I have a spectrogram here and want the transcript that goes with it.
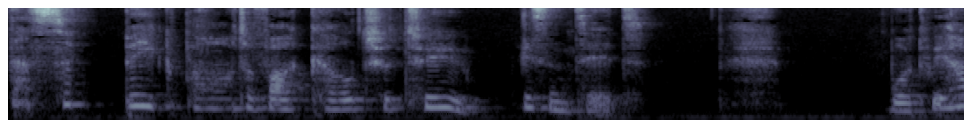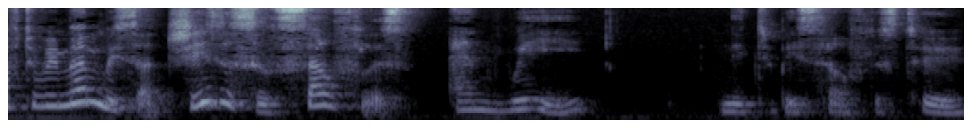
That's a big part of our culture too, isn't it? What we have to remember is that Jesus is selfless and we need to be selfless too.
